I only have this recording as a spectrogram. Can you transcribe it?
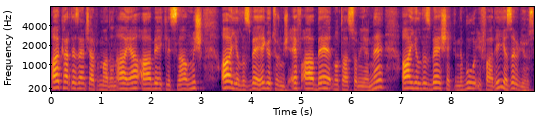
A kartezyen çarpım A'dan A'ya AB ikilisini almış. A yıldız B'ye götürmüş. FAB notasyonu yerine A yıldız B şeklinde bu ifadeyi yazabiliyoruz.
